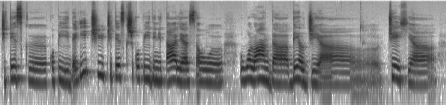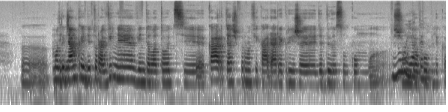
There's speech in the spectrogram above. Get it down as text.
citesc uh, copiii de aici, citesc și copiii din Italia sau uh, Olanda, Belgia, Cehia. Mă deci... gândeam că editura vine, vinde la toți cartea și pe urmă fiecare are grijă de dânsul cum nu, și unde iată, o publică.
